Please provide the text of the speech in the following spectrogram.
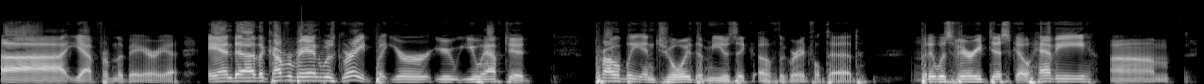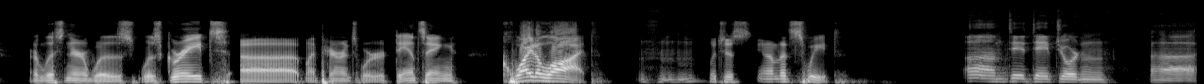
uh, yeah, from the Bay Area, and uh, the cover band was great. But you're you you have to probably enjoy the music of the Grateful Dead. But it was very disco heavy. Um, our listener was was great. Uh, my parents were dancing quite a lot, Mhm. which is you know that's sweet. um, did Dave Jordan, uh,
